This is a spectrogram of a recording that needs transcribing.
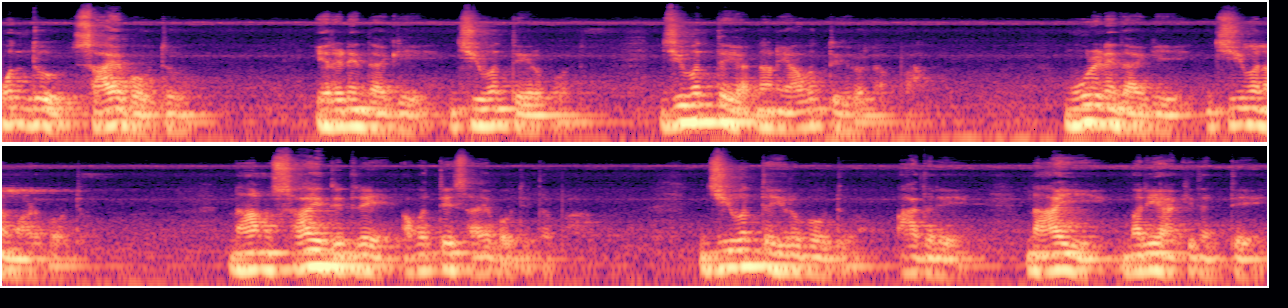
ಒಂದು, ಸಾಯಬಹುದು. ಎರಡನೇದಾಗಿ, ಜೀವಂತ ಇರಬಹುದು. ಜೀವಂತ ನಾನು ಯಾವತ್ತೂ ಇರಲ್ಲಪ್ಪ ಮೂರನೇದಾಗಿ ಜೀವನ ಮಾಡಬಹುದು ನಾನು ಸಾಯದಿದ್ದರೆ ಅವತ್ತೇ ಸಾಯಬಹುದಿತ್ತಪ್ಪ. ಜೀವಂತ ಇರಬಹುದು, ಆದರೆ ನಾಯಿ ಮರಿ ಹಾಕಿದಂತೆ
